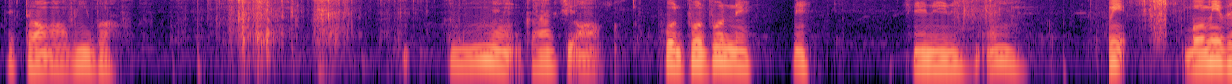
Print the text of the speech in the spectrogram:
ไม่ต้องออกมีบ่อืมยังกำลังสิออกพุ่นพุ่นพุ่นนี่ นี่นี่นี่นี่อืมมีบ่มีไผ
